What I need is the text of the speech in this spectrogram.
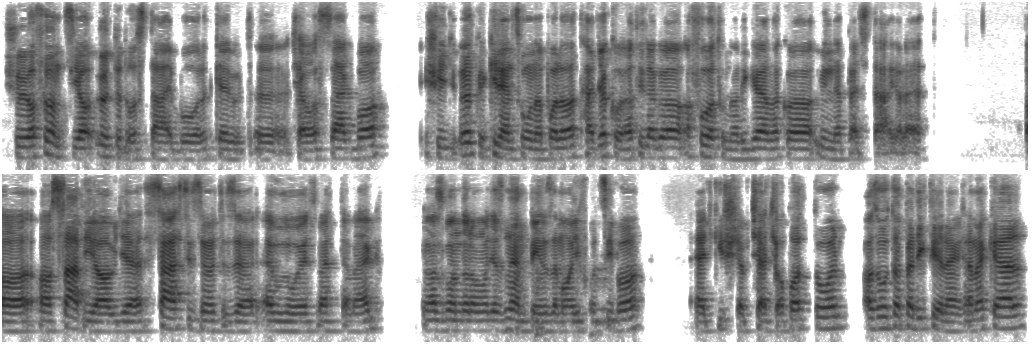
És ő a francia ötödosztályból került Csehországba, és így 5-9 hónap alatt, hát gyakorlatilag a, a Fortuna Ligának a ünnepelt sztárja lett. A, a Slavia ugye 115 ezer euróért vette meg, én azt gondolom, hogy ez nem pénze mai fociba, egy kisebb cseh csapattól, azóta pedig tényleg remekel,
